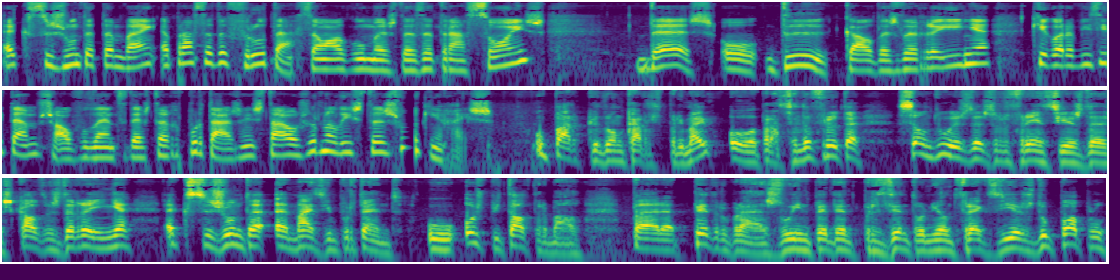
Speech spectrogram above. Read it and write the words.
a que se junta também a Praça da Fruta. São algumas das atrações das ou de Caldas da Rainha que agora visitamos. Ao volante desta reportagem está o jornalista Joaquim Reis. O Parque Dom Carlos I ou a Praça da Fruta são duas das referências das Caldas da Rainha a que se junta a mais importante, o Hospital Termal. Para Pedro Braz, o independente presidente da União de Freguesias do Popolo,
